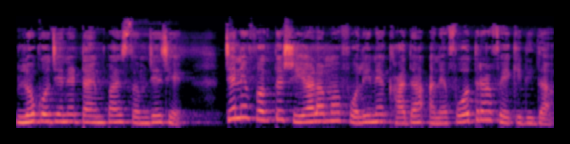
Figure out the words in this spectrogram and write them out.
લોકો જેને ટાઈમપાસ સમજે છે, જેને ફક્ત શિયાળામાં ફોલીને ખાધા અને ફોતરા ફેંકી દીધા,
